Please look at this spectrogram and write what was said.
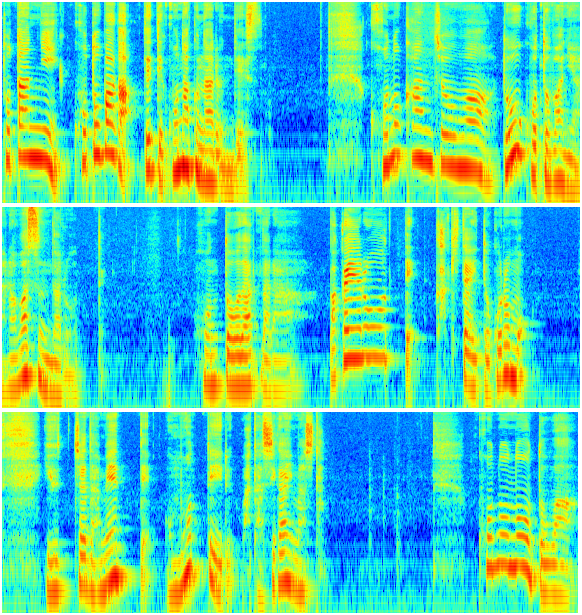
途端に言葉が出てこなくなるんです。この感情はどう言葉に表すんだろうって。本当だったらバカ野郎って書きたいところも言っちゃダメって思っている私がいました。このノートは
